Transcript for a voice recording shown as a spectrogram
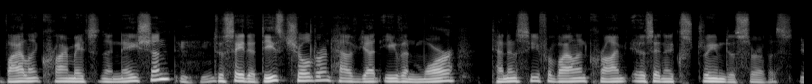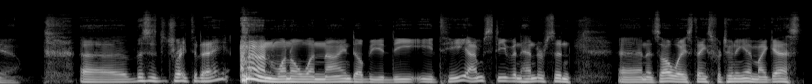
violent crime rates in the nation. Mm-hmm. To say that these children have yet even more tendency for violent crime is an extreme disservice. Yeah. Uh, this is Detroit Today on 1019 WDET. I'm Stephen Henderson. And as always, thanks for tuning in. My guest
